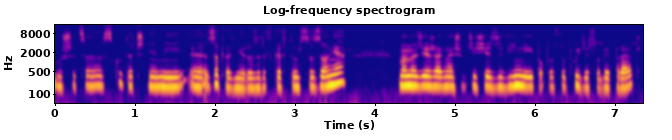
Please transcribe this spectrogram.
mszyca skutecznie mi e, zapewni rozrywkę w tym sezonie. Mam nadzieję, że jak najszybciej się zwinie i po prostu pójdzie sobie precz.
